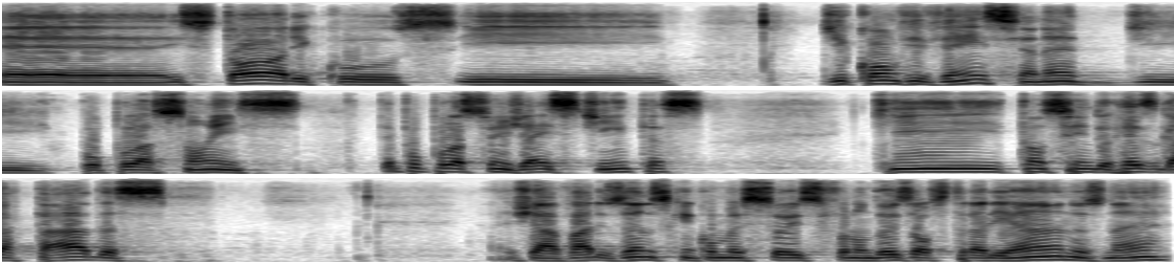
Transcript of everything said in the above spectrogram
é, históricos e de convivência né, de populações, até populações já extintas, que estão sendo resgatadas. Já há vários anos, quem começou isso foram dois australianos, né?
